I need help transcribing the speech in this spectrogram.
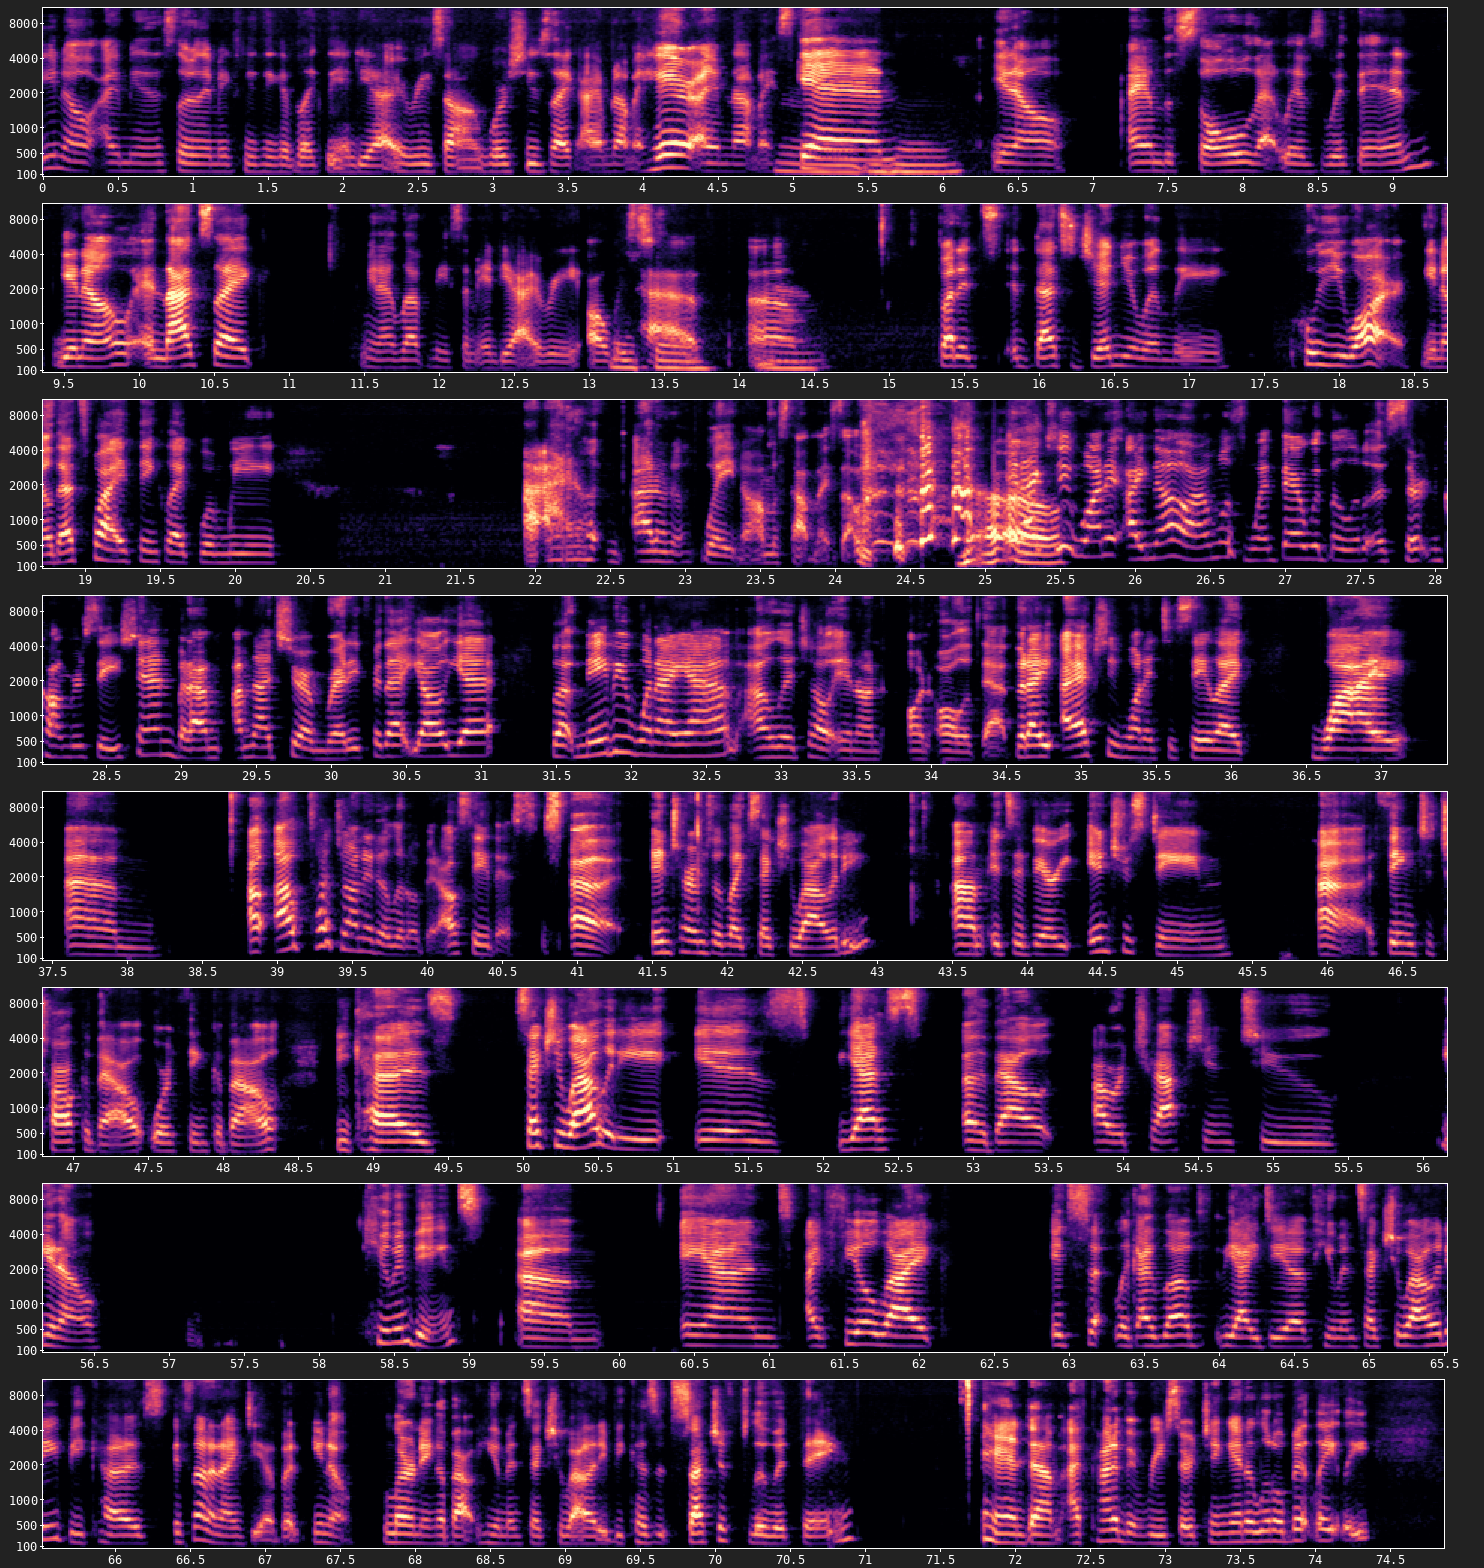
you know, I mean, this literally makes me think of like the India Arie song where she's like, I am not my hair, I am not my skin. Mm-hmm. You know, I am the soul that lives within, you know? And that's like, I mean, I love me some India Arie, always have. Um, yeah. But it's that's genuinely who you are. You know, that's why I think like when we I, I don't I don't know. Wait, no, I'm gonna stop myself. I actually wanted I know I almost went there with a little a certain conversation, but I'm I'm not sure I'm ready for that, y'all, yet. But maybe when I am, I'll let y'all in on on all of that. But I, I actually wanted to say like why um I'll, I'll touch on it a little bit. I'll say this uh in terms of like sexuality. Um, it's a very interesting uh, thing to talk about or think about because sexuality is yes about our attraction to you know human beings um and i feel like it's like i love the idea of human sexuality because it's not an idea but you know learning about human sexuality because it's such a fluid thing and um, i've kind of been researching it a little bit lately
